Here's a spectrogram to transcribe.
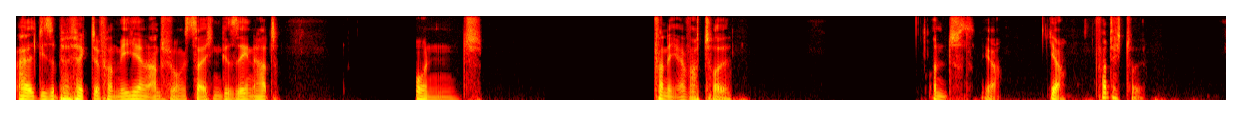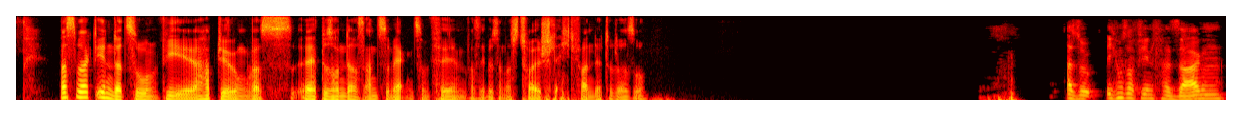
halt diese perfekte Familie in Anführungszeichen gesehen hat. Und fand ich einfach toll. Und ja, ja, fand ich toll. Was sagt ihr dazu? Wie habt ihr irgendwas äh, Besonderes anzumerken zum Film, was ihr besonders toll, schlecht fandet oder so? Also, ich muss auf jeden Fall sagen,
